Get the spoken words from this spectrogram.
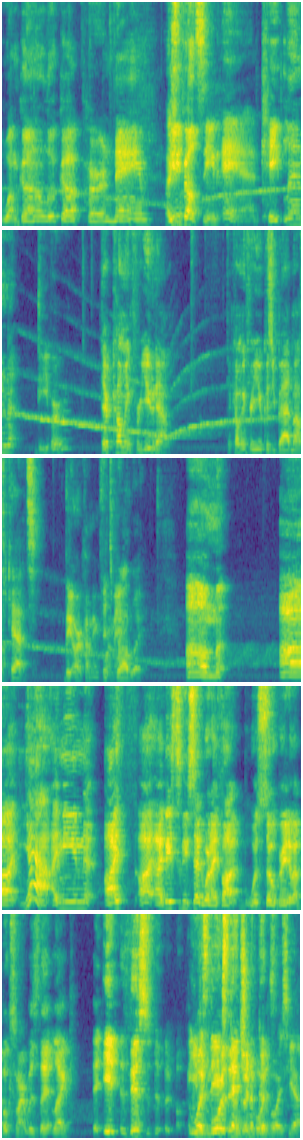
Well, I'm gonna look up her name. I Beanie Feldstein and Kaitlyn Dever. They're coming for you now. They're coming for you because you badmouthed cats. They are coming for It's me. Broadway. Um, uh, yeah. I mean, I, I I basically said what I thought was so great about Booksmart was that like it this even was the extension than of Good Boys. Yeah.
